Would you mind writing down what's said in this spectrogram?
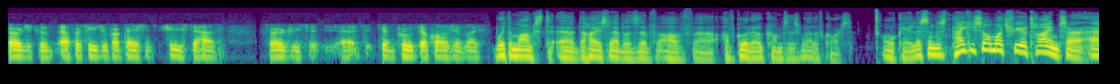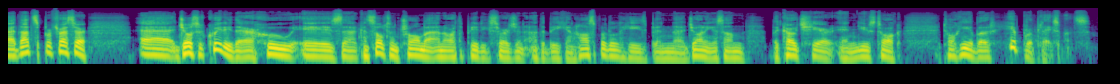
surgical procedure for patients choose to have surgery to, uh, to improve their quality of life. with amongst uh, the highest levels of of, uh, of good outcomes as well, of course. Okay, listen, listen, thank you so much for your time, sir. Uh, that's Professor uh, Joseph Queally there, who is a consultant trauma and orthopaedic surgeon at the Beacon Hospital. He's been uh, joining us on the couch here in Newstalk, talking about hip replacements.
